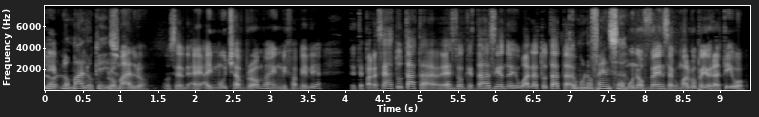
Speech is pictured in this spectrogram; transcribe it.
lo, lo malo que hizo. lo malo. O sea, hay, hay muchas bromas en mi familia de te pareces a tu tata, eso que estás haciendo es igual a tu tata, como una ofensa. como una ofensa, como algo peyorativo,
